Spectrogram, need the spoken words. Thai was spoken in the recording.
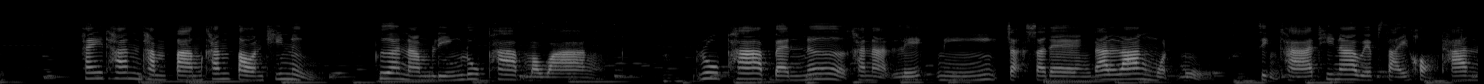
ให้ท่านทำตามขั้นตอนที่ 1 เพื่อนำลิงก์รูปภาพมาวาง รูปภาพแบนเนอร์ขนาดเล็กนี้จะแสดงด้านล่างหมวดหมู่ สินค้าที่หน้าเว็บไซต์ของท่าน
